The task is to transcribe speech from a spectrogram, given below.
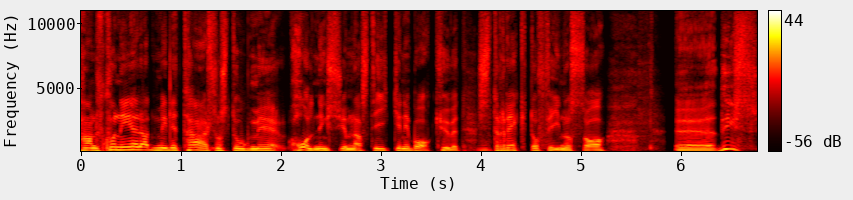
pensionerad militär som stod med hållningsgymnastiken i bakhuvudet, sträckt och fin och sa eh, These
